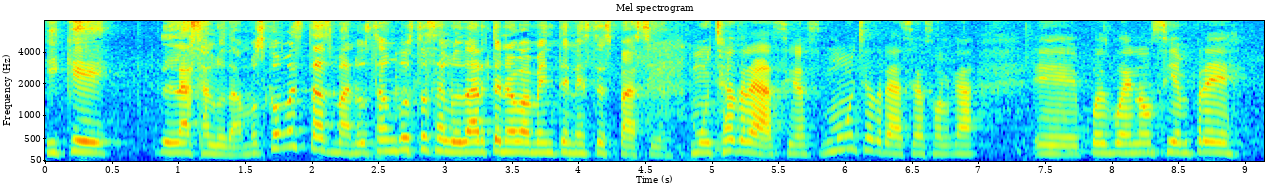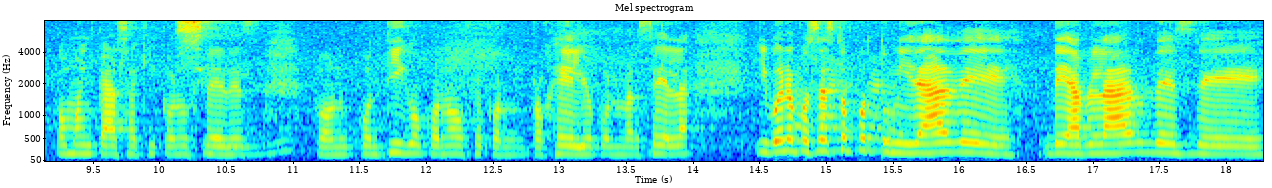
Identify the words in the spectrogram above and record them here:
y que la saludamos. ¿Cómo estás, Marusa? Un gusto saludarte nuevamente en este espacio. Muchas gracias, muchas gracias, Olga. Eh, pues bueno, siempre como en casa aquí con ustedes, con, contigo, con Ofe, con Rogelio, con Marcela. Y bueno, pues esta oportunidad de, hablar desde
